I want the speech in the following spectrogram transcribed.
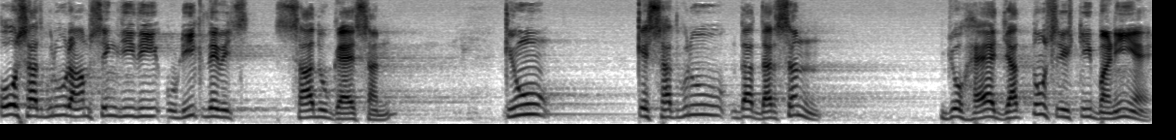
ਉਹ ਸਤਿਗੁਰੂ ਰਾਮ ਸਿੰਘ ਜੀ ਦੀ ਉਡੀਕ ਦੇ ਵਿੱਚ ਸਾਧੂ ਗਏ ਸਨ। ਕਿਉਂ ਕਿ ਸਤਿਗੁਰੂ ਦਾ ਦਰਸ਼ਨ ਜੋ ਹੈ ਜਦ ਤੋਂ ਸ੍ਰਿਸ਼ਟੀ ਬਣੀ ਹੈ,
